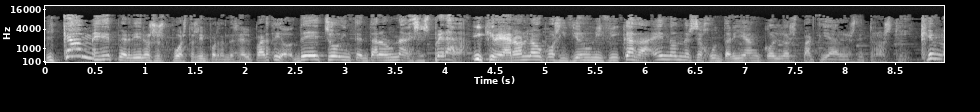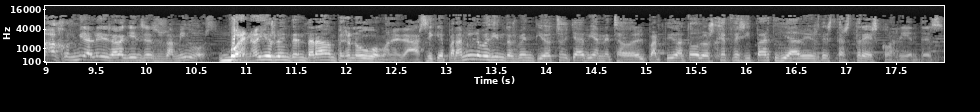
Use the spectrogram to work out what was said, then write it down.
y Kame perdieron sus puestos importantes en el partido. De hecho, intentaron una desesperada y crearon la oposición unificada, en donde se juntarían con los partidarios de Trotsky. ¡Qué majos! Mírales, ahora quieren ser sus amigos. Bueno, ellos lo intentaron, pero no hubo manera. Así que para 1928 ya habían echado del partido a todos los jefes y partidarios de estas tres corrientes.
